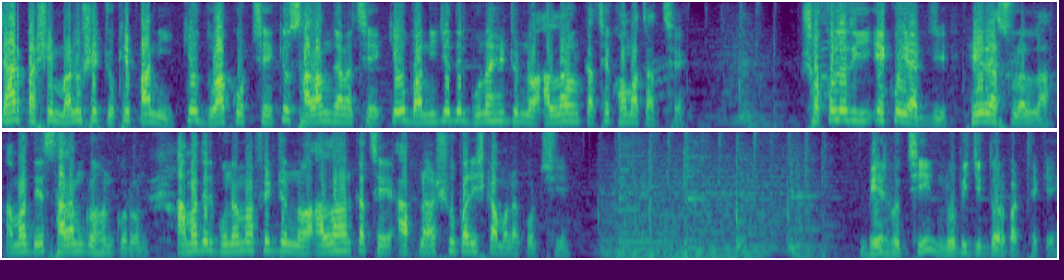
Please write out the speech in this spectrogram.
চারপাশে মানুষের চোখে পানি, কেউ দোয়া করছে, কেউ সালাম জানাচ্ছে, কেউ বা নিজেদের গুনাহের জন্য আল্লাহর কাছে ক্ষমা চাচ্ছে। সকলেরই একই আর্জি, হে রাসুলাল্লাহ, আমাদের সালাম গ্রহণ করুন। আমাদের গুনামাফের জন্য আল্লাহর কাছে আপনার সুপারিশ কামনা করছি। বের হচ্ছি নবীজির দরবার থেকে।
